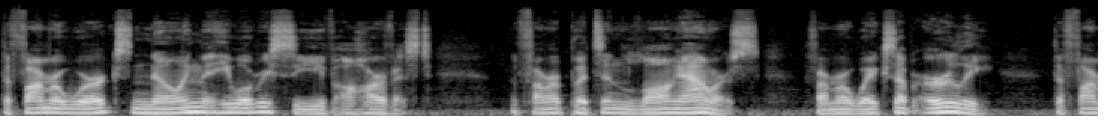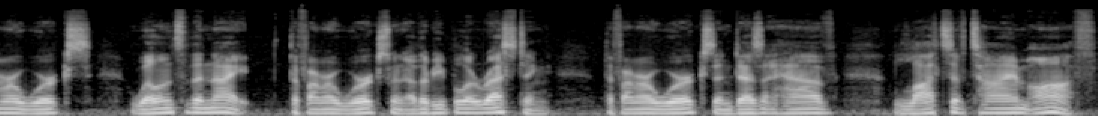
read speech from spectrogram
The farmer works knowing that he will receive a harvest. The farmer puts in long hours. The farmer wakes up early. The farmer works well into the night. The farmer works when other people are resting. The farmer works and doesn't have lots of time off.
